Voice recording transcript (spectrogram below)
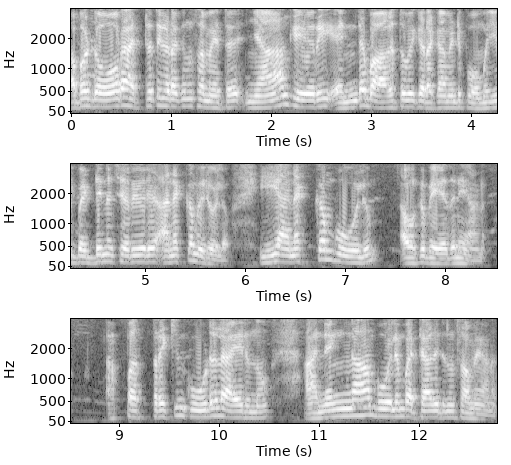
അപ്പോൾ ഡോറ അറ്റത്ത് കിടക്കുന്ന സമയത്ത് ഞാൻ കയറി എന്റെ ഭാഗത്ത് പോയി കിടക്കാൻ വേണ്ടി പോകുമ്പോൾ ഈ ബെഡിന് ചെറിയൊരു അനക്കം വരുമല്ലോ. ഈ അനക്കം പോലും അവൾക്ക് വേദനയാണ്. അപ്പം അത്രയ്ക്കും കൂടുതലായിരുന്നു അനങ്ങാൻ പോലും പറ്റാതിരുന്ന സമയമാണ്.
